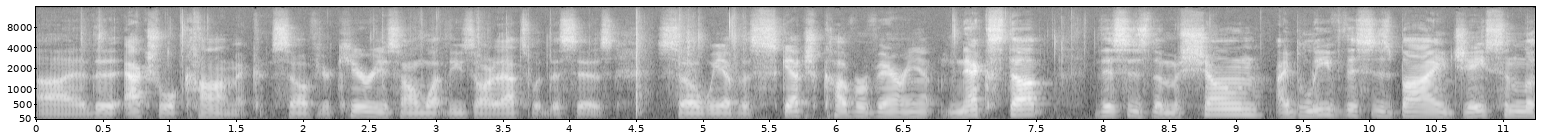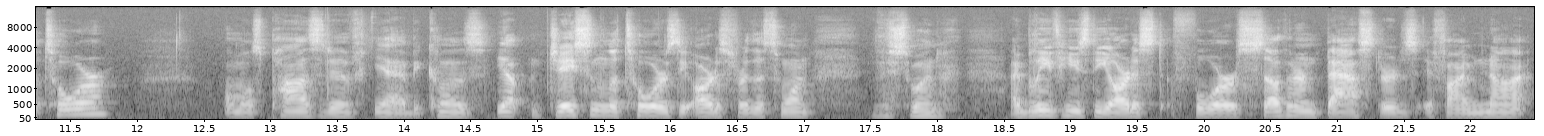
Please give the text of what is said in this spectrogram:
uh, the actual comic. So if you're curious on what these are, that's what this is. So we have the sketch cover variant. Next up, this is the Michonne. I believe this is by Jason Latour. Almost positive. Yeah, because, yep, Jason Latour is the artist for this one. This one, I believe he's the artist for Southern Bastards, if I'm not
